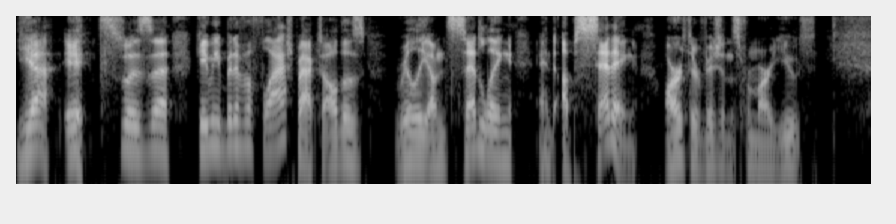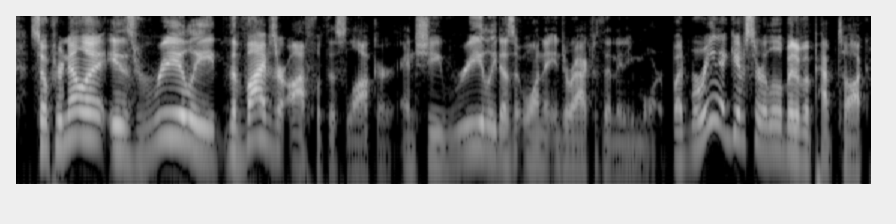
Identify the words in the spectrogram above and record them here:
Yeah, it was uh, gave me a bit of a flashback to all those really unsettling and upsetting Arthur visions from our youth. So Prunella is really the vibes are off with this locker, and she really doesn't want to interact with it anymore. But Marina gives her a little bit of a pep talk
